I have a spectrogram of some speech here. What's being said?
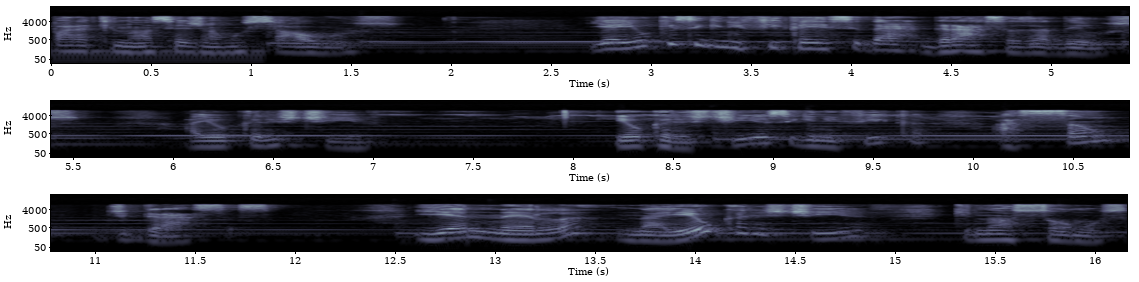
para que nós sejamos salvos. E aí, o que significa esse dar graças a Deus? A Eucaristia. Eucaristia significa ação de graças. E é nela, na Eucaristia, que nós somos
